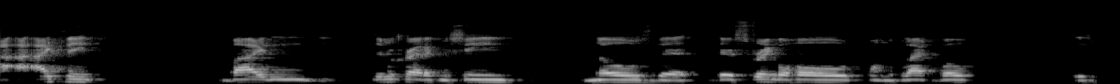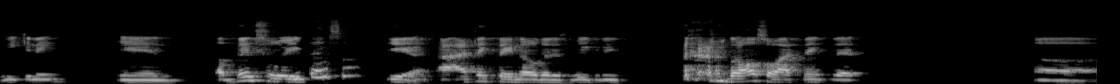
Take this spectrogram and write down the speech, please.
I, I think Biden, Democratic machine knows that their stranglehold on the black vote is weakening, and eventually, you think so? Yeah, I, I think they know that it's weakening, but also I think that uh,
